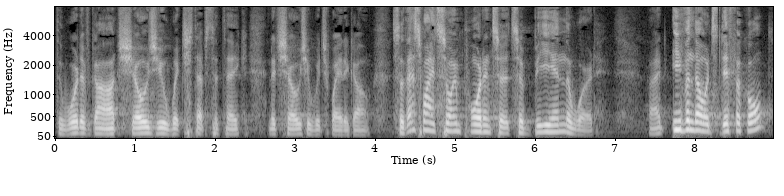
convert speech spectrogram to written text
the Word of God shows you which steps to take and it shows you which way to go. So that's why it's so important to, to be in the Word. Right? Even though it's difficult,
